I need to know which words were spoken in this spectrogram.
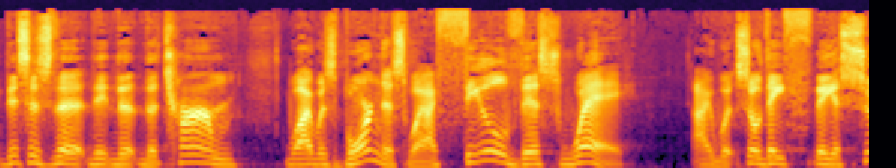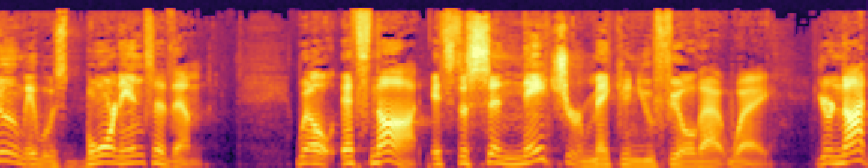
this is the, the, the, the term well, I was born this way. I feel this way. I was, so they, they assume it was born into them. Well, it's not. It's the sin nature making you feel that way. You're not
